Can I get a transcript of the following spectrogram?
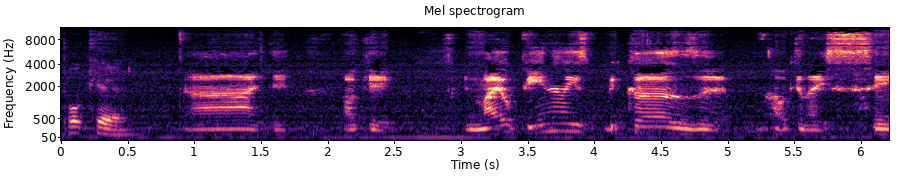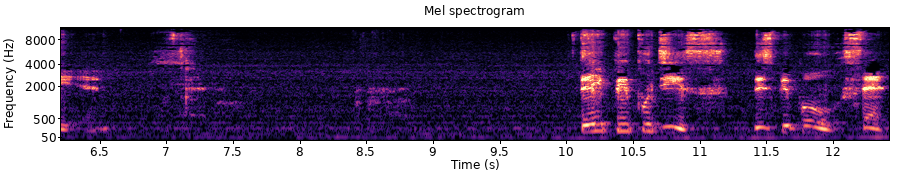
Por quê? Ah, entendi. Okay. In my opinion, is because uh, how can I say it? They people this. These people said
